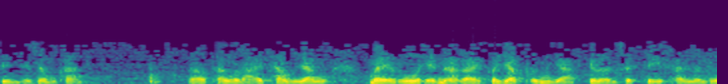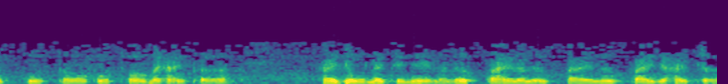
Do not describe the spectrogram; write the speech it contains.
สิ่งที่สำคัญ เราทั้งหลายทำยังไม่รู้เห็นอะไร ก็อย่าเพิ่งอยากเจริญสติอันระลึกพุทโธพุทโธไม่ให้เผลอให้อยู่ในที่นี้ระลึกไประลึกไประลึกไปจะให้เผลอ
